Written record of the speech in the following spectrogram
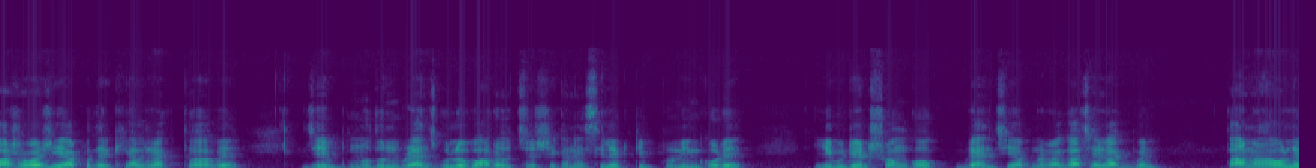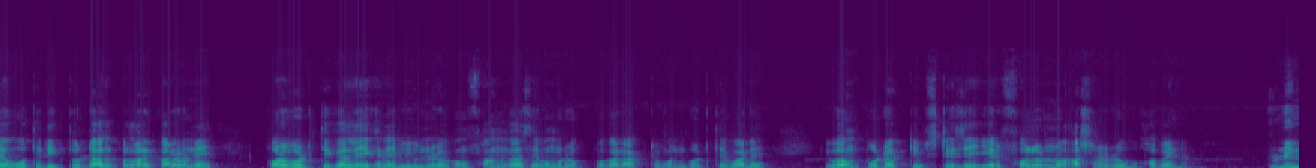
পাশাপাশি আপনাদের খেয়াল রাখতে হবে যে নতুন ব্রাঞ্চগুলো বার হচ্ছে, সেখানে সিলেক্টিভ প্রুনিং করে লিমিটেড সংখ্যক ব্রাঞ্চই আপনারা গাছে রাখবেন। তা না হলে অতিরিক্ত ডালপালার কারণে পরবর্তীকালে এখানে বিভিন্ন রকম ফাঙ্গাস এবং রোগ পোকার আক্রমণ ঘটতে পারে এবং প্রোডাক্টিভ স্টেজে এর ফলনও আশানুরূপ হবে না। প্রুনিং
